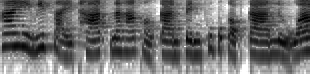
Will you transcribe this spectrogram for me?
ให้วิสัยทัศน์นะคะของการเป็นผู้ประกอบการหรือว่า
